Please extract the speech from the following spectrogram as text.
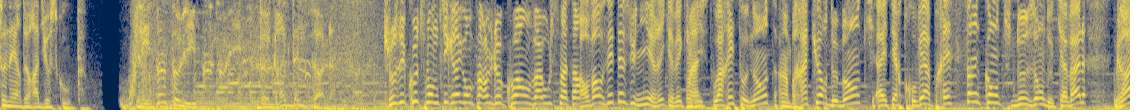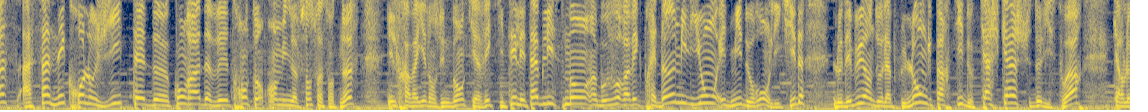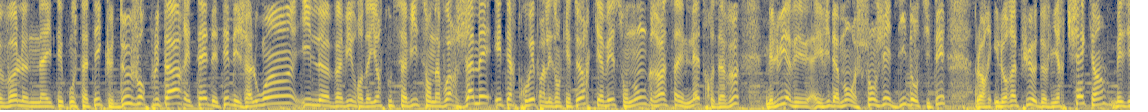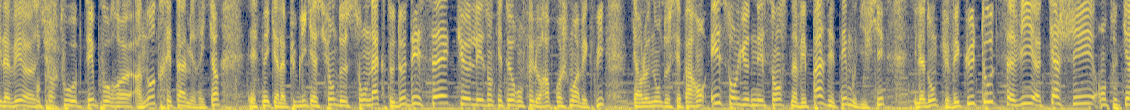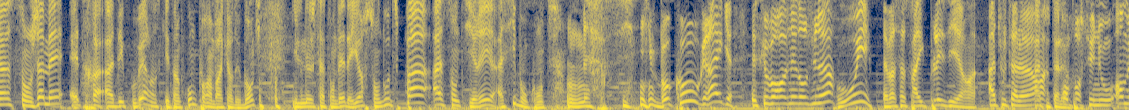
partenaire de Radioscoop. Les insolites de Greg Delsol. Je vous écoute, mon petit Greg. On parle de quoi On va où ce matin On va aux États-Unis, Eric, avec Ouais. une histoire étonnante. Un braqueur de banque a été retrouvé après 52 ans de cavale grâce à sa nécrologie. Ted Conrad avait 30 ans en 1969. Il travaillait dans une banque et avait quitté l'établissement un beau jour avec près d'un million et demi d'euros en liquide. Le début de la plus longue partie de cache-cache de l'histoire, car le vol n'a été constaté que deux jours plus tard et Ted était déjà loin. Il va vivre d'ailleurs toute sa vie sans n'avoir jamais été retrouvé par les enquêteurs qui avaient son nom grâce à une lettre d'aveu. Mais lui avait évidemment changé d'identité. Alors il aurait pu devenir tchèque, hein, mais il avait euh, surtout opté pour euh, un autre État américain. Et ce n'est qu'à la publication de son acte de décès que les enquêteurs ont fait le rapprochement avec lui, car le nom de ses parents et son lieu de naissance n'avaient pas été modifiés. Il a donc vécu toute sa vie caché, en tout cas sans jamais être à découvert, hein, ce qui est un compte pour un braqueur de banque. Il ne s'attendait d'ailleurs sans doute pas à s'en tirer à si bon compte. Merci beaucoup, Greg. Est-ce que vous revenez dans une heure? Oui, Eh ben, ça sera avec plaisir. À tout à l'heure. À tout à l'heure. On poursuit nous en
